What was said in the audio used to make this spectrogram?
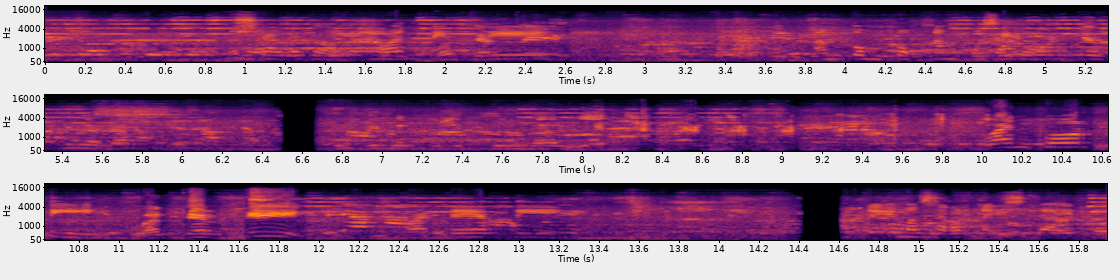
si Josie? Hello? 150 ang tumpok ng pusit. Hindi lang pusit ko namin. 140. 130! 130. Ito yung masarap na isda ito.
